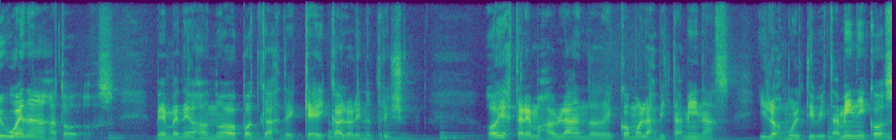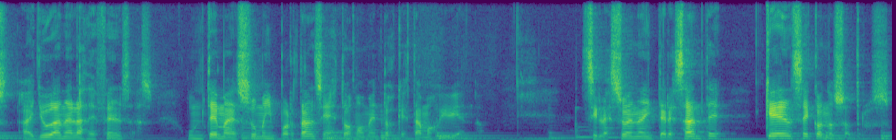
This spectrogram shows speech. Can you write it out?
buenas a todos. Bienvenidos a un nuevo podcast de K-Calorie Nutrition. Hoy estaremos hablando de cómo las vitaminas y los multivitamínicos ayudan a las defensas, un tema de suma importancia en estos momentos que estamos viviendo. Si les suena interesante, quédense con nosotros.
